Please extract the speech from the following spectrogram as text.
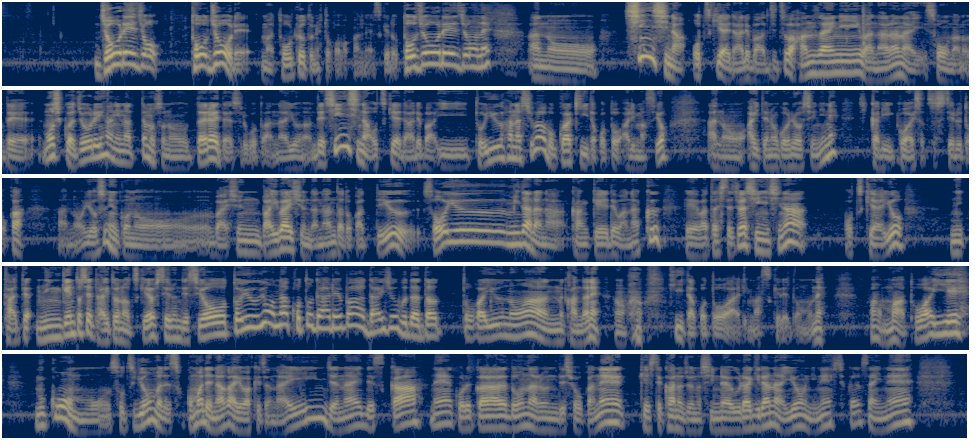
条例上、途上例、まあ、東京都の人かわかんないですけど、途上例上ね、あのー、真摯なお付き合いであれば、実は犯罪にはならないそうなので、もしくは条例違反になっても、その、訴えられたりすることはないようなので、真摯なお付き合いであればいいという話は僕は聞いたことありますよ。あの、相手のご両親にね、しっかりご挨拶してるとか、あの、要するにこの、売春、売買春だなんだとかっていう、そういうみだらな関係ではなく、えー、私たちは真摯なお付き合いをに人間として対等なお付き合いをしてるんですよというようなことであれば大丈夫だとかいうのは勘だね。聞いたことはありますけれどもね。まあまあとはいえ向こうも卒業までそこまで長いわけじゃないんじゃないですか。ね。これからどうなるんでしょうかね。決して彼女の信頼を裏切らないようにねしてくださいね。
